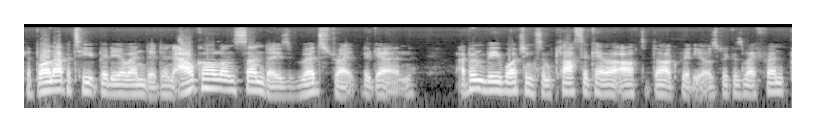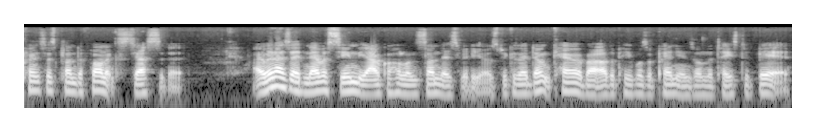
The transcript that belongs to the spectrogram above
The Bon Appetit video ended and Alcohol on Sundays Red Stripe began. I've been rewatching some classic era After Dark videos because my friend Princess Plunderphonic suggested it. I realized I'd never seen the Alcohol on Sundays videos because I don't care about other people's opinions on the taste of beer.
